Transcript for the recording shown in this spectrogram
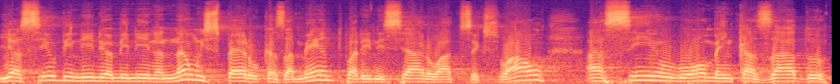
E assim o menino e a menina não esperam o casamento para iniciar o ato sexual. Assim o homem casado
